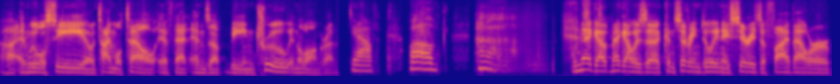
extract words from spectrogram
Uh, and we will see, you know, time will tell if that ends up being true in the long run. Yeah. Well, Meg, I, Meg, I was uh, considering doing a series of five-hour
